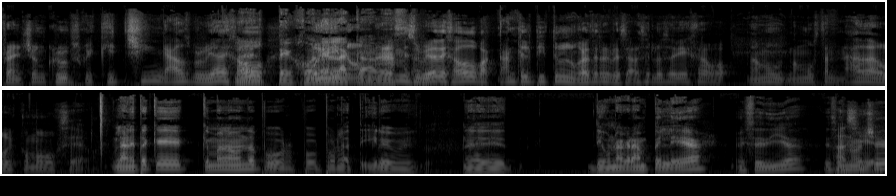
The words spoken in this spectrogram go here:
Franchon Cruz, güey. Qué chingados, me hubiera dejado... del tejón Güey, en la no cabeza. mames, hubiera dejado vacante el título en lugar de regresárselo a esa vieja. Oh, no, me, no me gusta nada, güey, cómo boxea. güey. La neta, que qué mala onda por, por, por la tigre, güey. Eh, de una gran pelea ese día, esa Así noche.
